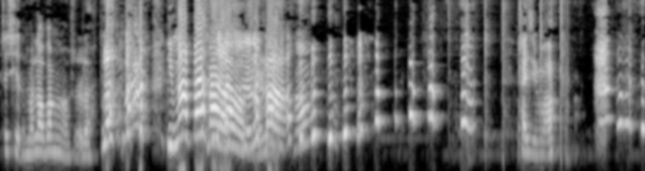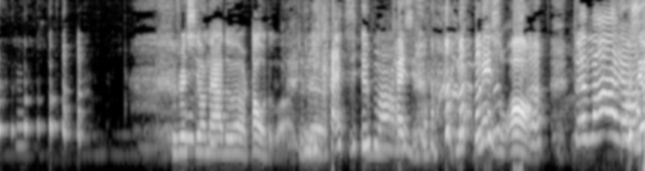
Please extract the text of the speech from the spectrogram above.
这期他妈唠半个小时了，唠半 你骂半个小时了啊！开心吗？就是希望大家都有点道德，就是你开心吗？开心。没没说啊，在骂呀！不行，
